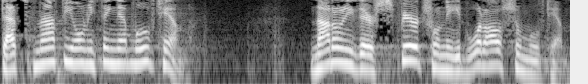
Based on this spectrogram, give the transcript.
That's not the only thing that moved him. Not only their spiritual need, what also moved him?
